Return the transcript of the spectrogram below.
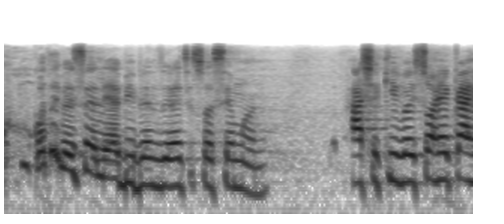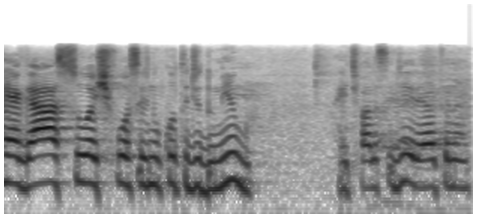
Quantas vezes você lê a Bíblia durante a sua semana? Acha que vai só recarregar as suas forças no culto de domingo? A gente fala isso direto, né?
